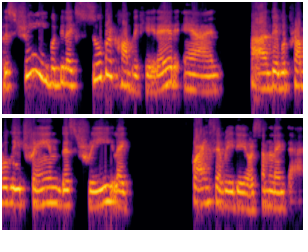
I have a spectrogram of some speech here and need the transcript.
this tree would be like super complicated and uh, they would probably train this tree like twice every day or something like that.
